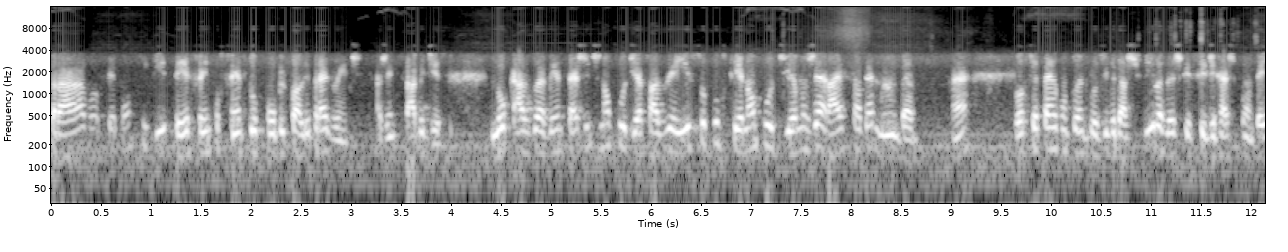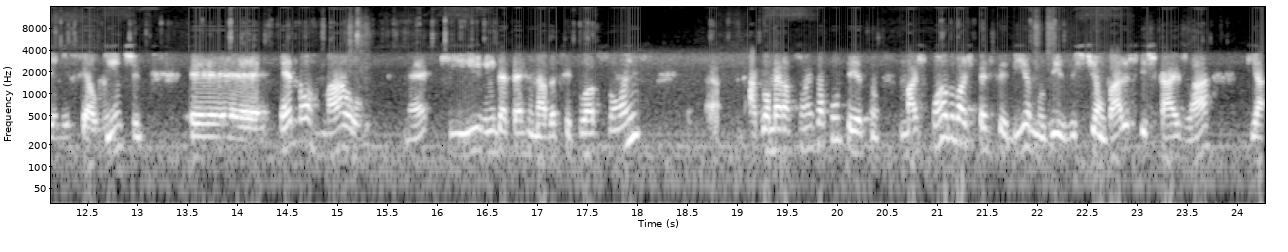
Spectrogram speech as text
para você conseguir ter 100% do público ali presente. A gente sabe disso. No caso do evento, a gente não podia fazer isso porque não podíamos gerar essa demanda. Né? Você perguntou, inclusive, das filas, eu esqueci de responder inicialmente. É, é normal né, que em determinadas situações aglomerações aconteçam. Mas quando nós percebíamos, e existiam vários fiscais lá, que,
